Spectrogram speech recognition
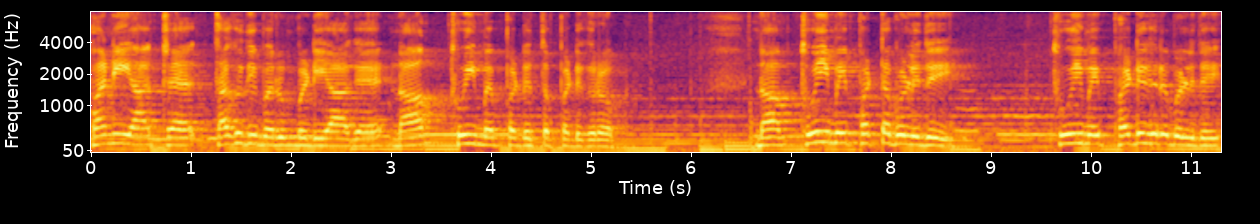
பணியாற்ற தகுதி பெறும்படியாக நாம் தூய்மைப்படுத்தப்படுகிறோம். நாம் தூய்மைப்பட்ட பொழுது தூய்மைப்படுகிற பொழுது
